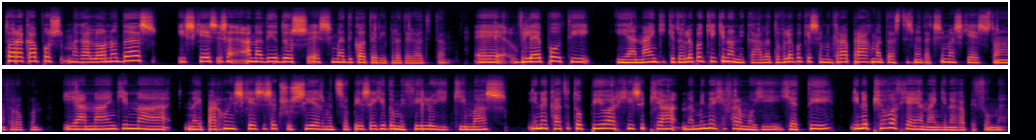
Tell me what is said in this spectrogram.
Τώρα, κάπως μεγαλώνοντας, οι σχέσεις αναδύονται ως σημαντικότερη προτεραιότητα. Ε, βλέπω ότι η ανάγκη, και το βλέπω και κοινωνικά, αλλά το βλέπω και σε μικρά πράγματα στις μεταξύ μας σχέσεις των ανθρώπων, η ανάγκη να, να υπάρχουν οι σχέσεις εξουσίας με τις οποίες έχει δομηθεί η λογική μας, είναι κάτι το οποίο αρχίζει πια να μην έχει εφαρμογή, γιατί είναι πιο βαθιά η ανάγκη να αγαπηθούμε.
